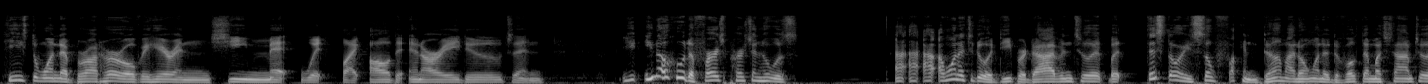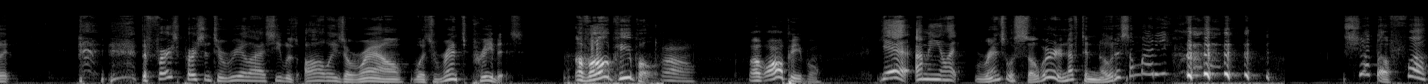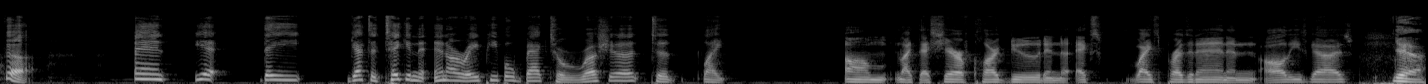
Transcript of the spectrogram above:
He's the one that brought her over here, and she met with like all the NRA dudes. And you, you know who the first person who was I, I, I wanted to do a deeper dive into it, but this story is so fucking dumb. I don't want to devote that much time to it. the first person to realize she was always around was Reince Priebus. Of all people. Oh, of all people. Yeah, I mean, like Reince was sober enough to notice somebody. Shut the fuck up. And yeah, they got to taking the NRA people back to Russia to like um like that Sheriff Clark dude and the ex vice president and all these guys Yeah.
